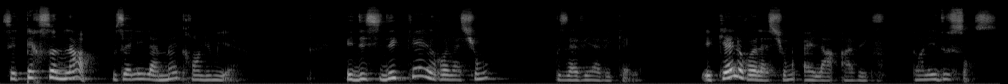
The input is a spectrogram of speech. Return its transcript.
Cette personne-là, vous allez la mettre en lumière et décider quelle relation vous avez avec elle et quelle relation elle a avec vous, dans les deux sens.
